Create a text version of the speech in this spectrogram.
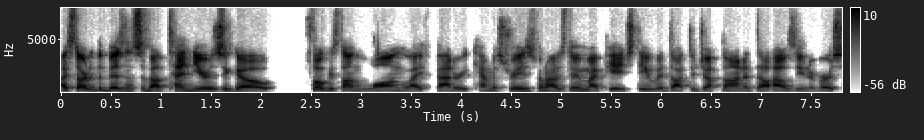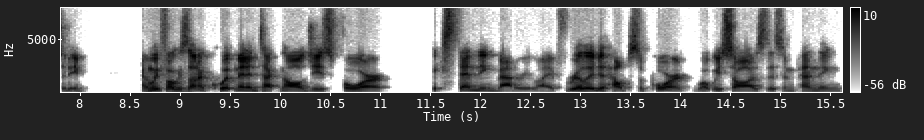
I started the business about ten years ago, focused on long life battery chemistries when I was doing my PhD with Dr. Jeff Dahn at Dalhousie University, and we focused on equipment and technologies for extending battery life, really to help support what we saw as this impending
